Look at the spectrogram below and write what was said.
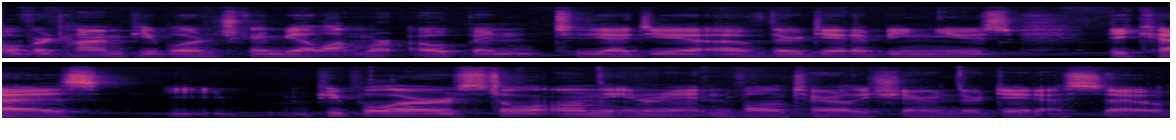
over time people are just going to be a lot more open to the idea of their data being used because people are still on the internet and voluntarily sharing their data? So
